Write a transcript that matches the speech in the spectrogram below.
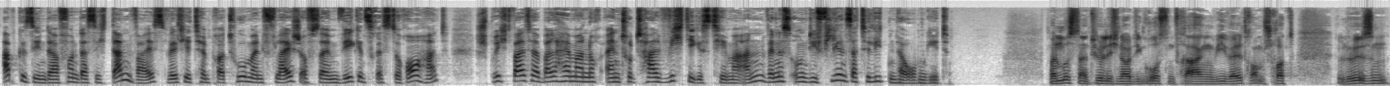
Abgesehen davon, dass ich dann weiß, welche Temperatur mein Fleisch auf seinem Weg ins Restaurant hat, spricht Walter Ballheimer noch ein total wichtiges Thema an, wenn es um die vielen Satelliten da oben geht. Man muss natürlich noch die großen Fragen wie Weltraumschrott lösen,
